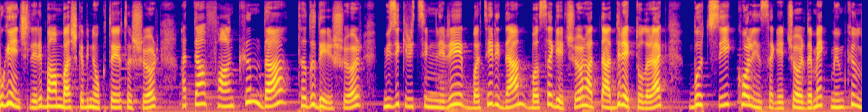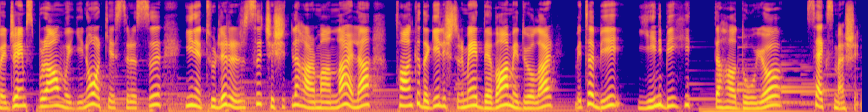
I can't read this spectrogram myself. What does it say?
bu gençleri bambaşka bir noktaya taşıyor. Hatta funk'ın da tadı değişiyor. Müzik ritimleri bateriden basa geçiyor. Hatta direkt olarak Bootsy Collins'a geçiyor demek mümkün ve James Brown ve yeni orkestrası yine türler arası çeşitli harmanlarla funk'ı da geliştirmeye devam ediyorlar ve tabii yeni bir hit daha doğuyor Sex Machine.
